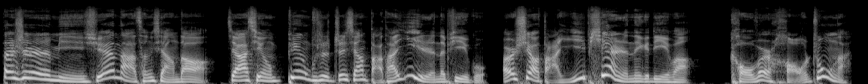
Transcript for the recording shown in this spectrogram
但是敏学哪曾想到，嘉庆并不是只想打他一人的屁股，而是要打一片人那个地方，口味好重啊！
